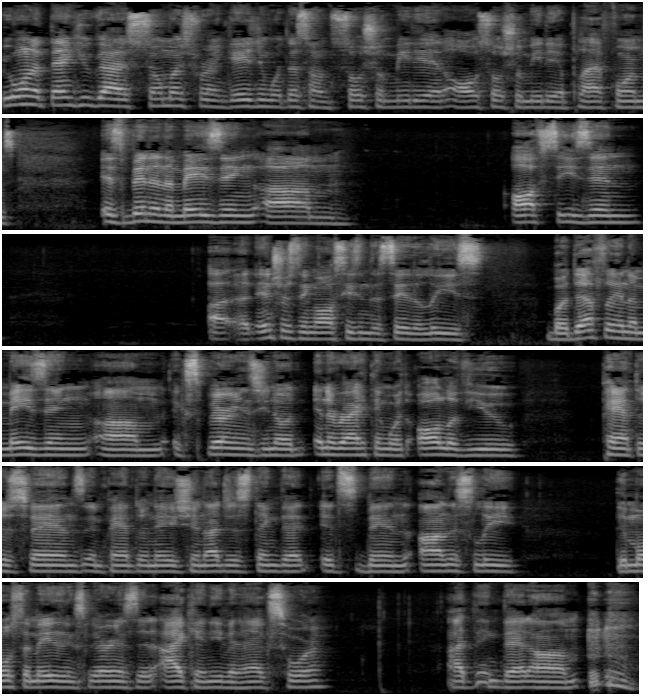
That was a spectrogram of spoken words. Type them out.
We want to thank you guys so much for engaging with us on social media and all social media platforms. It's been an amazing um, off season, uh, an interesting off season to say the least but definitely an amazing um, experience, you know, interacting with all of you Panthers fans and Panther Nation. I just think that it's been honestly the most amazing experience that I can even ask for. I think that um,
